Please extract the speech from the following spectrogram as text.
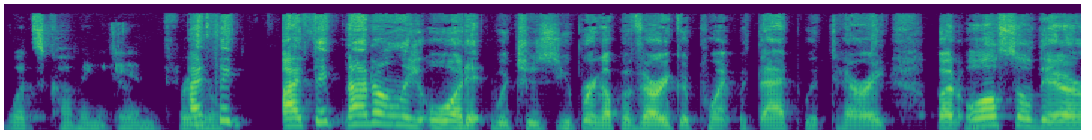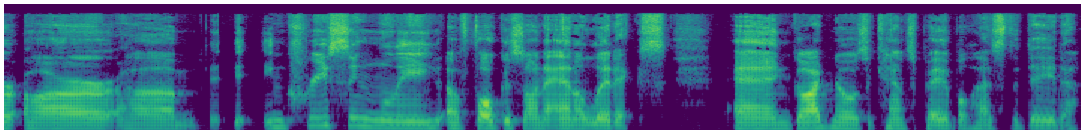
what's coming in through. I think I think not only audit, which is you bring up a very good point with that with Terry, but mm-hmm. also there are um, increasingly a focus on analytics, and God knows accounts payable has the data.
